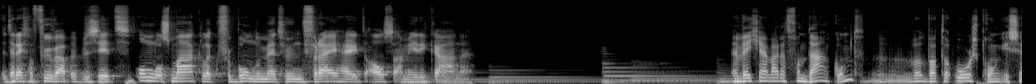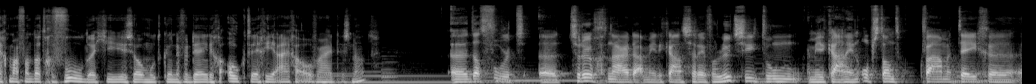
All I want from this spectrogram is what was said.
het recht op vuurwapenbezit onlosmakelijk verbonden met hun vrijheid als Amerikanen. En weet jij waar dat vandaan komt? Wat, wat de oorsprong is zeg maar, van dat gevoel dat je je zo moet kunnen verdedigen, ook tegen je eigen overheid desnoods? Uh, dat voert uh, terug naar de Amerikaanse revolutie. Toen Amerikanen in opstand kwamen tegen uh,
